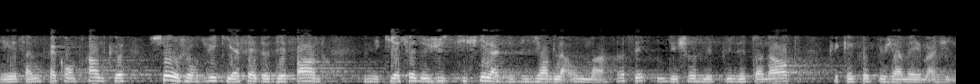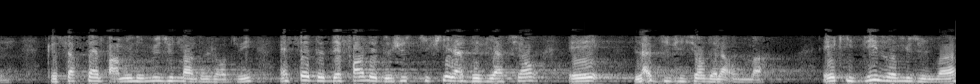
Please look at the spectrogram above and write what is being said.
Et ça nous fait comprendre que ceux aujourd'hui qui essaient de défendre, qui essaient de justifier la division de la Ummah, ça c'est une des choses les plus étonnantes que quelqu'un peut jamais imaginer. Que certains parmi les musulmans d'aujourd'hui essaient de défendre et de justifier la déviation et la division de la Ummah. Et qui disent aux musulmans,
